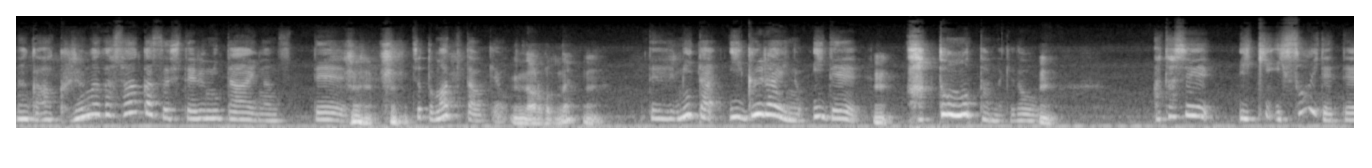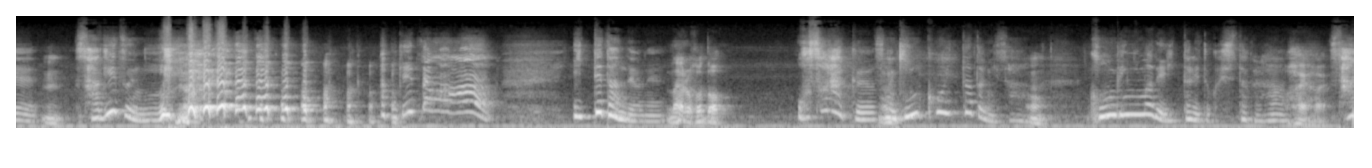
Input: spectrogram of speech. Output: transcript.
なんかあ車がサーカスしてるみたいなんつって ちょっと待ってたわけよ。なるほどね。うん。で見た「い」ぐらいの「い」でうん。はっと思ったんだけど、うん。私行き急いでてうん。下げずに上げたまま行ってたんだよね。なるほど。おそらくその銀行行った後にさ、うん。コンビニまで行ったりとかしたから、はいはい。3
